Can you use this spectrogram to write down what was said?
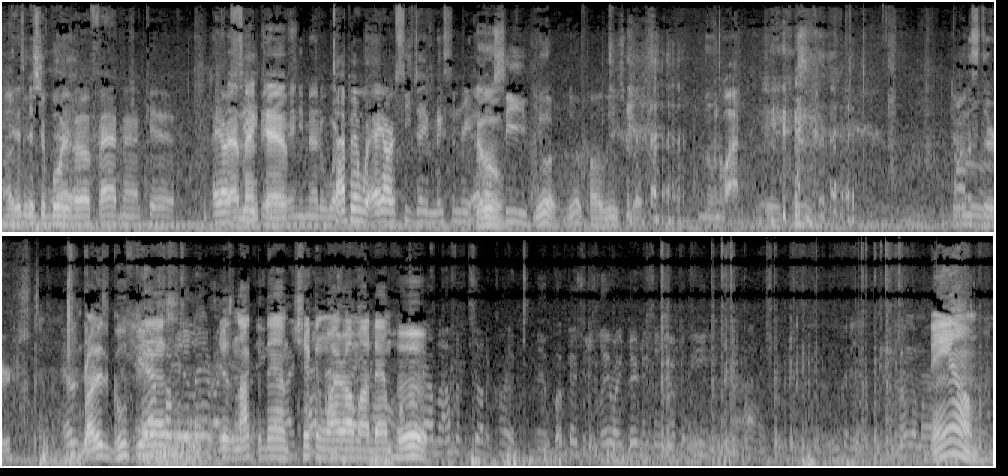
Hey, it's, it's your boy, uh, Fab Man Kev. ARC. Fat man Kev. Any metal work. Tap in with ARCJ Masonry Dude. LLC. You're, you're a police, bro. Honester. Bro, this goofy ass just knocked the damn chicken wire out my damn hood. I'm gonna put this on the car. Man, fuck that shit. Just lay right there next to the trampoline. Damn.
